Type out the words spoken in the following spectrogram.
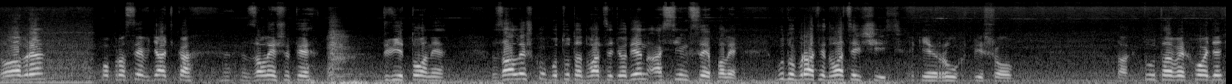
Добре. Попросив дядька залишити 2 тони залишку, бо тут 21, а 7 сипали. Буду брати 26. Який рух пішов. Так, тут виходять.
